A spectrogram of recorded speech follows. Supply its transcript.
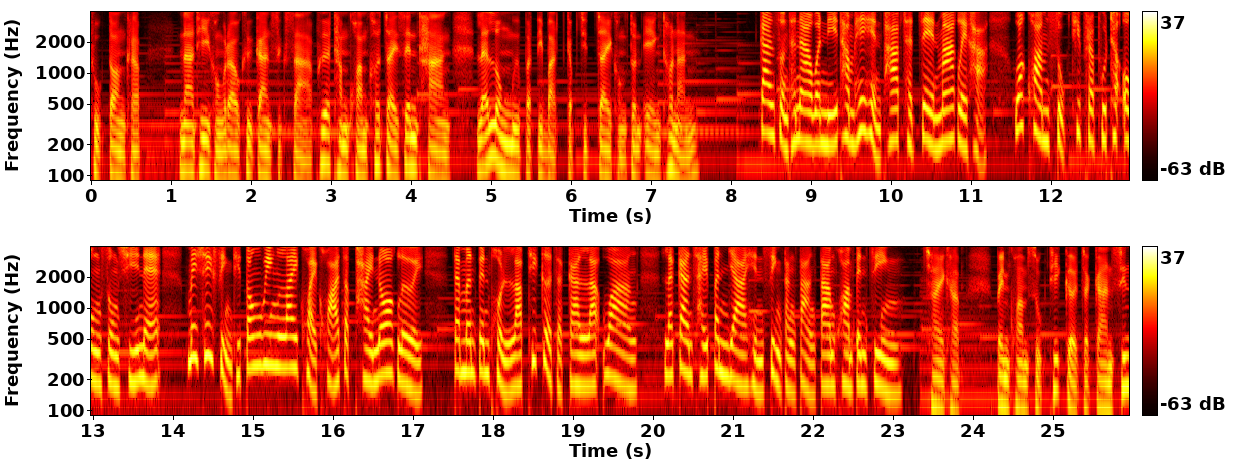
ถูกต้องครับ หน้าที่ของเราคือการศึกษาเพื่อทำความเข้าใจเส้นทาง และลงมือปฏิบัติกับจิตใจของตนเองเท่านั้น การสนทนาวันนี้ทำให้เห็นภาพชัดเจนมากเลยค่ะ ว่าความสุขที่พระพุทธองค์ทรงชี้แนะ ไม่ใช่สิ่งที่ต้องวิ่งไล่ขว่คว้าจากภายนอกเลย แต่มันเป็นผลลัพธ์ที่เกิดจากการละวาง และการใช้ปัญญาเห็นสิ่งต่างๆ ตามความเป็นจริง ใช่ครับ เป็นความสุขที่เกิดจากการสิ้น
